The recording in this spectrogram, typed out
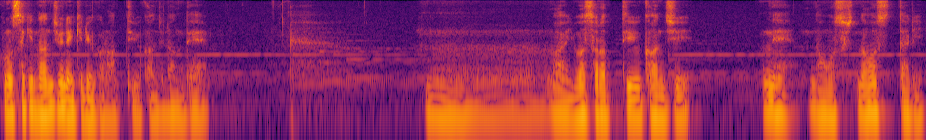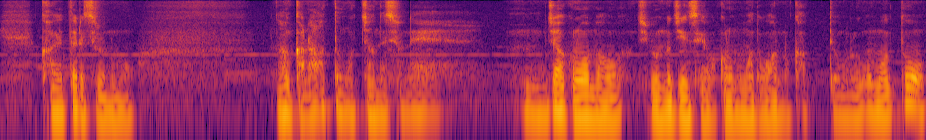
この先何十年生きれるかなっていう感じなんでうーんまあ今更っていう感じね直す直したり変えたりするのもなんかなと思っちゃうんですよね。うん、じゃあこのまま自分の人生はこのままで終わるのかって思うと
